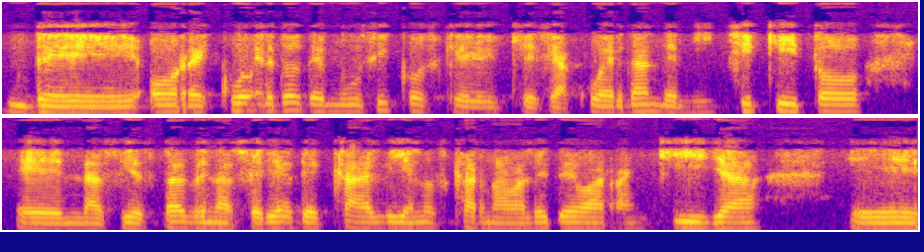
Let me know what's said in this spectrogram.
de o recuerdos de músicos que, que se acuerdan de mí chiquito en las fiestas, en las ferias de Cali, en los carnavales de Barranquilla. Eh,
